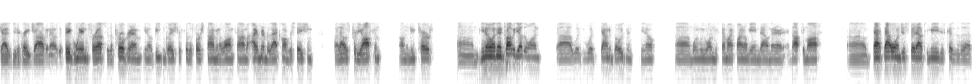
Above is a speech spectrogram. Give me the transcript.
guys did a great job, and that was a big win for us as a program. You know, beating Glacier for the first time in a long time. I remember that conversation. Uh, that was pretty awesome on the new turf. Um, you know, and then probably the other one uh, was was down in Bozeman. You know, um, when we won the semifinal game down there and knocked them off. Um, that that one just stood out to me just because of the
